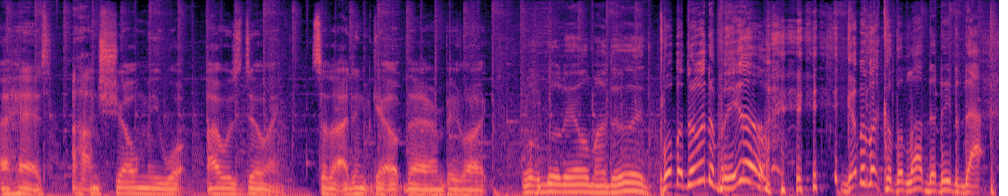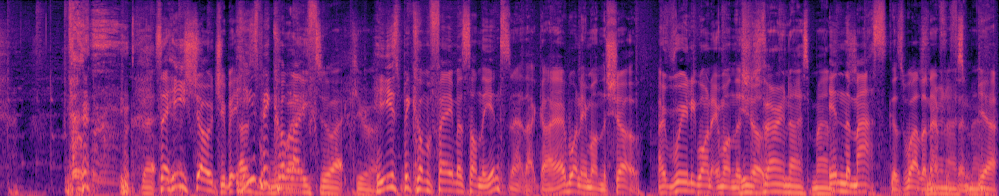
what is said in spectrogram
ahead Uh-huh. and show me what I was doing so that I didn't get up there and be like, What the hell am I doing? What am I doing up here? Get me back on the land, I need a nap. So he showed you, but That's he's become way like too accurate. He's become famous on the internet. That guy. I want him on the show. I really want him on the He's show. a very nice man. in the mask as well and Very nice everything. man. yeah.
